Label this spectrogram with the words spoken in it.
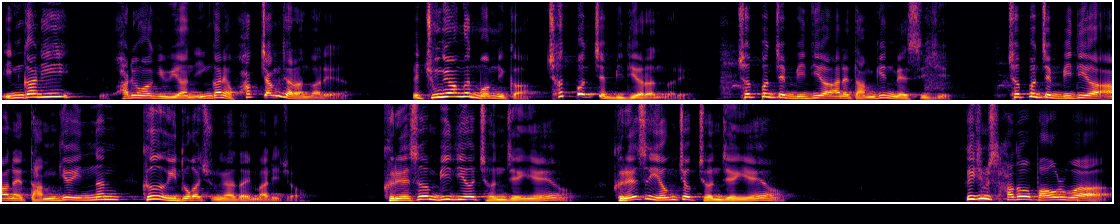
인간이 활용하기 위한 인간의 확장자란 말이에요. 중요한 건 뭡니까? 첫 번째 미디어란 말이에요. 첫 번째 미디어 안에 담긴 메시지. 첫 번째 미디어 안에 담겨 있는 그 의도가 중요하다 이 말이죠. 그래서 미디어 전쟁이에요. 그래서 영적 전쟁이에요. 그 지금 사도 바울과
